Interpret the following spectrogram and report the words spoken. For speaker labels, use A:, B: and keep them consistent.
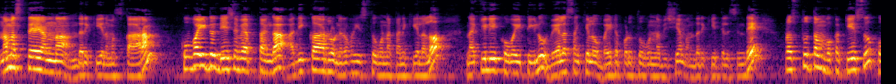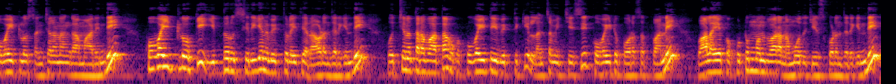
A: నమస్తే అన్న అందరికీ నమస్కారం. కువైట్ దేశవ్యాప్తంగా అధికారులు నిర్వహిస్తూ ఉన్న తనిఖీలలో నకిలీ కువైటీలు వేల సంఖ్యలో బయటపడుతూ ఉన్న విషయం అందరికీ తెలిసిందే. ప్రస్తుతం ఒక కేసు కువైట్లో సంచలనంగా మారింది. కువైట్లోకి ఇద్దరు సిరియన్ వ్యక్తులైతే రావడం జరిగింది. వచ్చిన తర్వాత ఒక కువైటీ వ్యక్తికి లంచం ఇచ్చేసి కువైట్ పౌరసత్వాన్ని వాళ్ళ యొక్క కుటుంబం ద్వారా నమోదు చేసుకోవడం జరిగింది.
